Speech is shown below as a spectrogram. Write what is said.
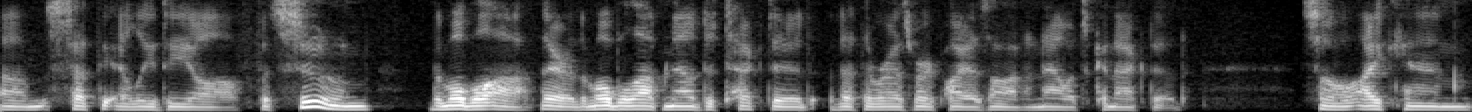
um, set the LED off. But soon, the mobile app, there, the mobile app now detected that the Raspberry Pi is on and now it's connected. So I can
